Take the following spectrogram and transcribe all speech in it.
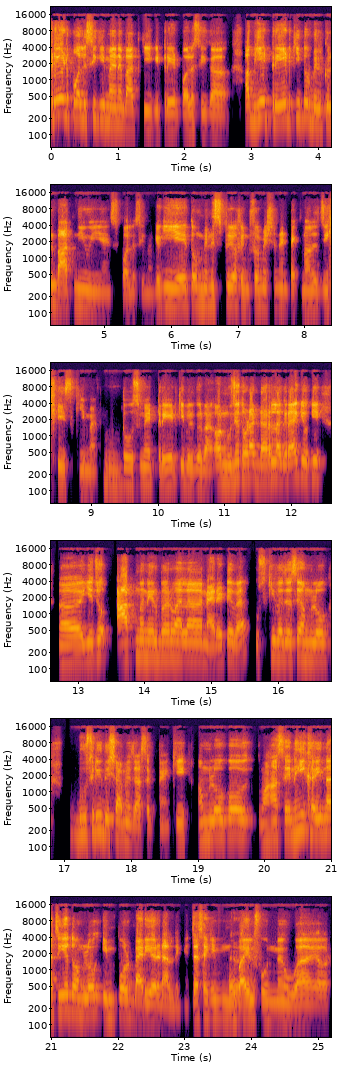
ट्रेड पॉलिसी की मैंने बात की कि ट्रेड पॉलिसी का अब ये ट्रेड की तो बिल्कुल बात नहीं हुई है इस पॉलिसी में क्योंकि ये तो ministry of information and technology की स्कीम है हम्म, तो उसमें ट्रेड की बिल्कुल बात और मुझे थोड़ा डर लग रहा है क्योंकि ये जो आत्मनिर्भर वाला नैरेटिव है उसकी वजह से हम लोग दूसरी दिशा में जा सकते हैं कि हम लोग को वहाँ से नहीं खरीदना चाहिए तो हम लोग इंपोर्ट बैरियर डाल देंगे। जैसे कि मोबाइल फ़ोन में हुआ है और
